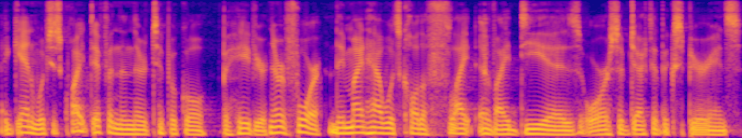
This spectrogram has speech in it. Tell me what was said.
Again, which is quite different than their typical behavior. Number four, they might have what's called a flight of ideas or subjective experience,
